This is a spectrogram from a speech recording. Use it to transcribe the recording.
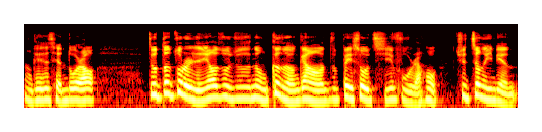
你给的钱多，然后。就都做了人妖做，就是那种各种各样的备受欺负，然后去挣一点，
